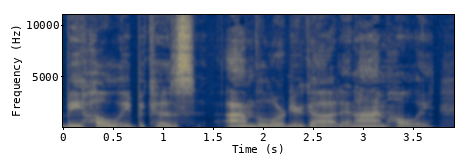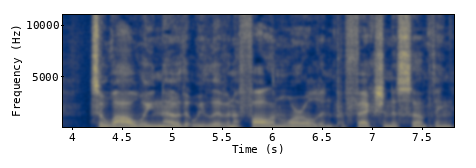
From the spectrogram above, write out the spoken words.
be holy because I'm the Lord your God and I am holy." So while we know that we live in a fallen world and perfection is something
